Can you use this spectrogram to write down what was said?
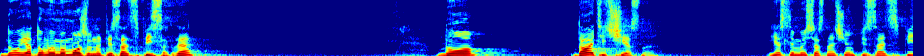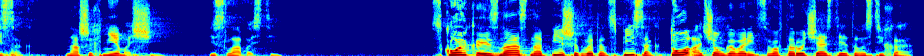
Ну, я думаю, мы можем написать список, да? Но давайте честно, если мы сейчас начнем писать список наших немощей и слабостей, сколько из нас напишет в этот список то, о чем говорится во второй части этого стиха?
